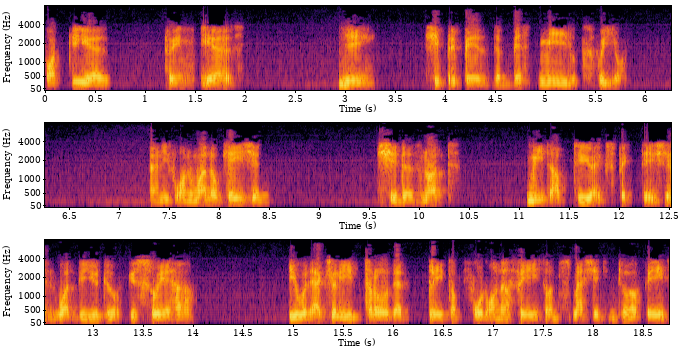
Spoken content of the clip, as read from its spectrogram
40 years, 20 years. She prepares the best meals for you. And if on one occasion she does not meet up to your expectation, what do you do? You swear her. You would actually throw that plate of food on her face or smash it into her face.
